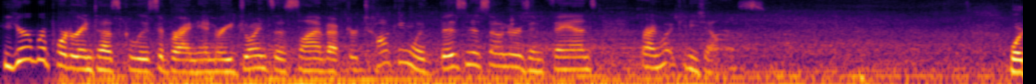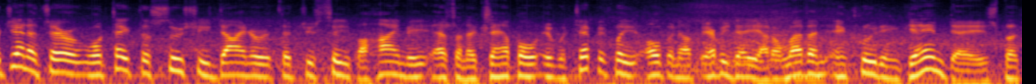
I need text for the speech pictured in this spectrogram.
Your reporter in Tuscaloosa, Brian Henry, joins us live after talking with business owners and fans. Brian, what can you tell us? Well, Janet, Sarah, we'll take the sushi diner that you see behind me as an example. It would typically open up every day at 11, including game days, but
